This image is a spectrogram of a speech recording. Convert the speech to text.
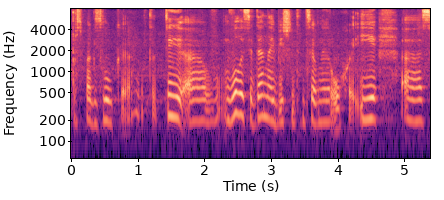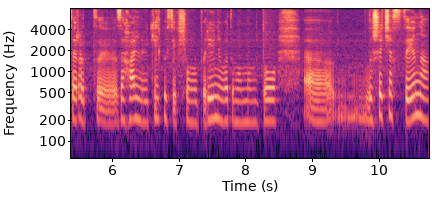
проспект Злуки. Ті вулиці, де найбільш інтенсивний рух. І е, серед е, загальної кількості, якщо ми порівнюватимемо, то е, лише частина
